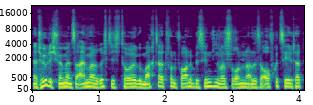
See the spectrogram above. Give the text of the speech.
Natürlich, wenn man es einmal richtig toll gemacht hat, von vorne bis hinten, was Ron alles aufgezählt hat,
